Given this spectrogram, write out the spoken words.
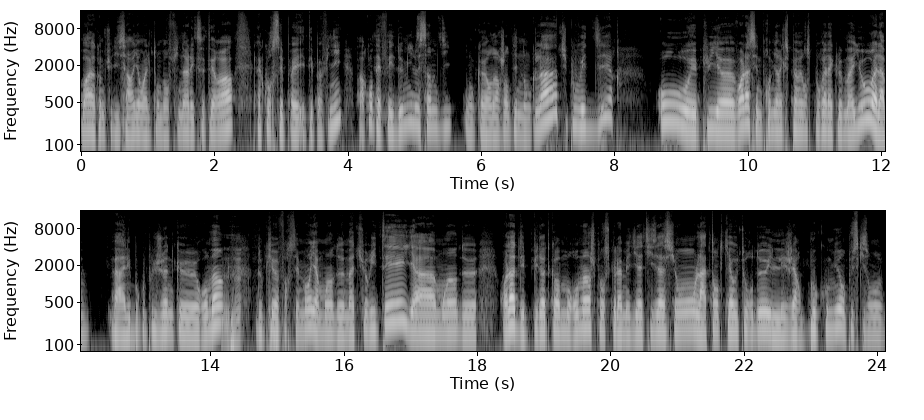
voilà, comme tu dis, Sarian, elle tombe en finale, etc. La course n'était pas, finie. Par contre, elle fait demi le samedi, donc euh, en Argentine. Donc là, tu pouvais te dire, oh, et puis euh, voilà, c'est une première expérience pour elle avec le maillot. Elle a, bah, elle est beaucoup plus jeune que Romain, Mhm. donc euh, forcément, il y a moins de maturité, il y a moins de, voilà, des pilotes comme Romain. Je pense que la médiatisation, l'attente qu'il y a autour d'eux, ils les gèrent beaucoup mieux. En plus, qu'ils ont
